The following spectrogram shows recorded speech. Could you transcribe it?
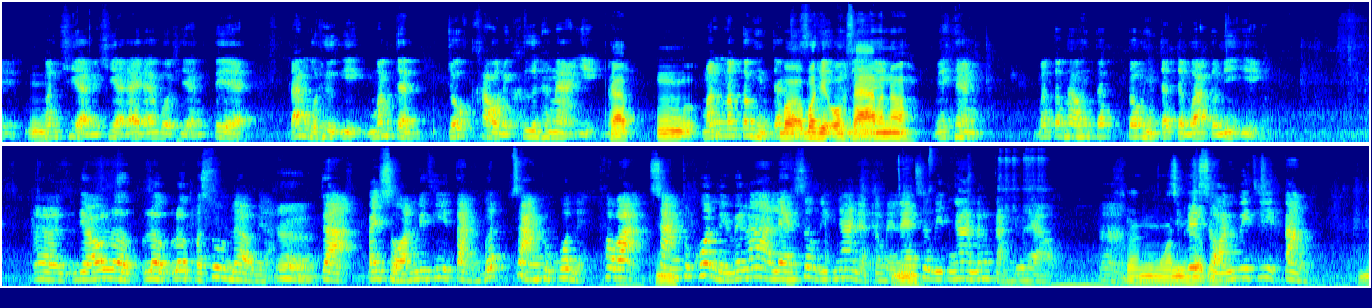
นี่ อืม มันเคลียร์นี่เคลียร์ได้นะบ่เถียงแต่ตั้งบ่ถูกอีก มันจะจกเข้าในคืนข้างหน้าอีกครับ อืมมันมันต้องเห็นจักบ่บ่ถึงองศามันเนาะ แม่นมันต้องเฮาจักต้องเห็นจักจังหวะตัวนี้อีก เออเดี๋ยวเลิกเลิกเลิกประชุมแล้วเนี่ย เออ จะไปสอนวิธีตั้งเบิดสร้างทุกคนเนี่ยเพราะว่าสร้างทุกคนเนี่ยเวลาแลนเซอร์วิสงานเนี่ยตรงไหนแลนเซอร์วิสงานต้องกันอยู่แล้วอ่าสร้างมวนสิไปครับสอนวิธีตั้งอื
